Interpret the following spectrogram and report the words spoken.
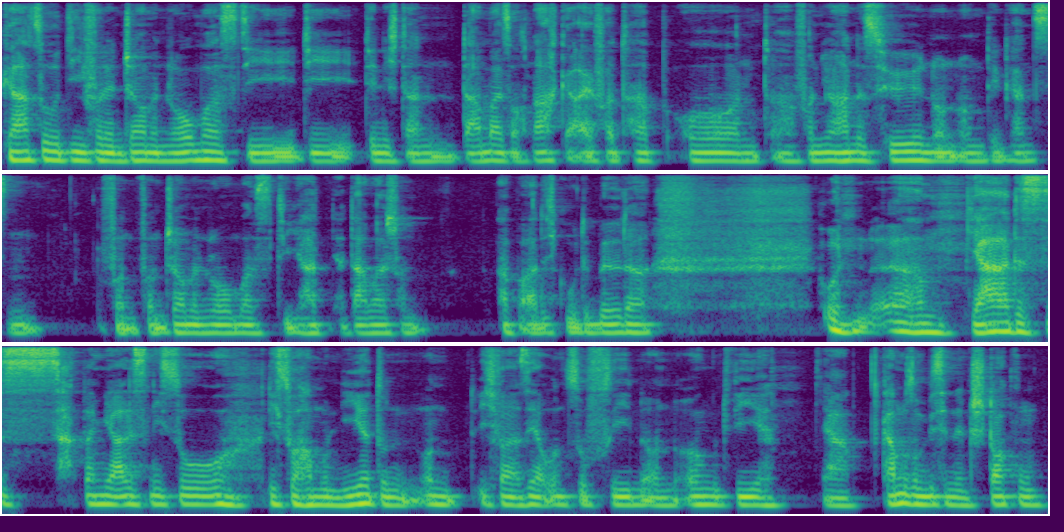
gerade so die von den German Romers, die, die, den ich dann damals auch nachgeeifert habe und äh, von Johannes Höhn und, und den ganzen von, von German Romers, die hatten ja damals schon abartig gute Bilder. Und ähm, ja, das, das hat bei mir alles nicht so, nicht so harmoniert und, und ich war sehr unzufrieden und irgendwie, ja, kam so ein bisschen in Stocken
